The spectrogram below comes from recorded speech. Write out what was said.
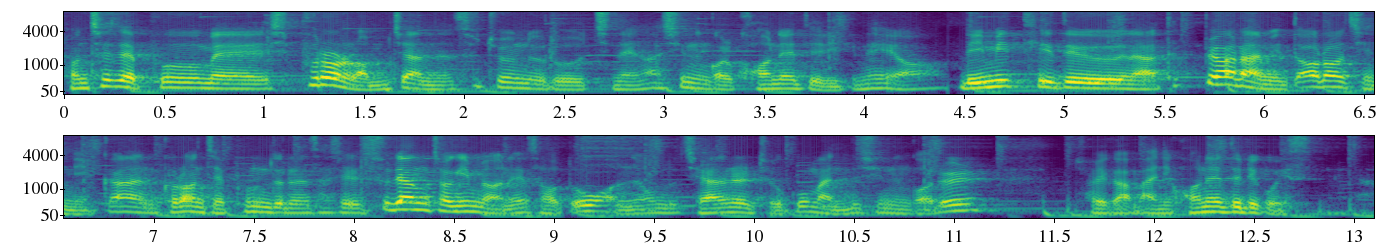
전체 제품의 10%를 넘지 않는 수준으로 진행하시는 걸 권해드리긴 해요. limited나 특별함이 떨어지니까 그런 제품들은 사실 수량적인 면에서도 어느 정도 제한을 두고 만드시는 거를 저희가 많이 권해드리고 있습니다.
